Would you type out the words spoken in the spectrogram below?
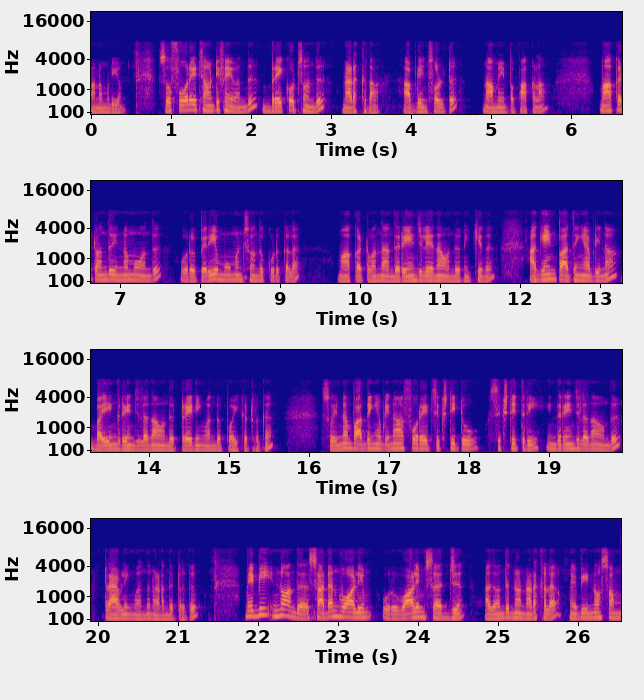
பண்ண முடியும். So four eight seventy five வந்து பிரேக் அவுட்ஸ் வந்து நடக்குதா? அப்படின்னு சொல்லிட்டு நாம் இப்போ பார்க்கலாம். மார்க்கெட் வந்து இன்னமும் வந்து ஒரு பெரிய மூமெண்ட்ஸ் வந்து கொடுக்கல. மார்க்கெட் வந்து அந்த ரேஞ்சிலே தான் வந்து நிற்கிது அகெயின் பார்த்தீங்க அப்படின்னா பையிங் ரேஞ்சில் தான் வந்து ட்ரேடிங் வந்து போய்கிட்டு இருக்கு. ஸோ இன்னும் பார்த்தீங்க அப்படின்னா four eight sixty two sixty three இந்த ரேஞ்சில் தான் வந்து ட்ராவலிங் வந்து நடந்துகிட்ருக்கு மேபி இன்னும் அந்த சடன் வால்யூம் ஒரு வால்யூம் சர்ஜு அது வந்து இன்னும் நடக்கலை. மேபி இன்னும் சம்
